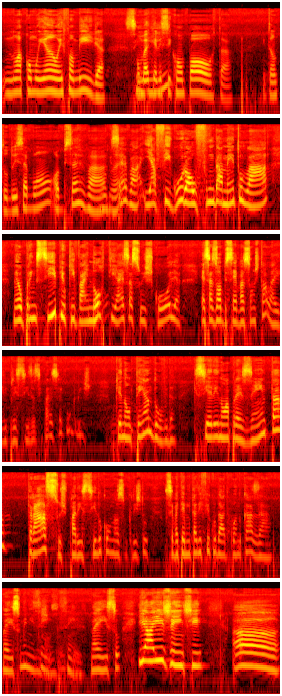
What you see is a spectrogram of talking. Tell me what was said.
numa comunhão em família, Sim. como é que ele se comporta? Então tudo isso é bom observar. Observar. Né? E a figura, ó, o fundamento lá, né, o princípio que vai nortear essa sua escolha, essas observações está lá. Ele precisa se parecer com Cristo. Porque não tenha dúvida que se ele não apresenta traços parecidos com o nosso Cristo, você vai ter muita dificuldade quando casar. Não é isso, meninas? Sim, sim. Não é isso? E aí, gente, uh,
